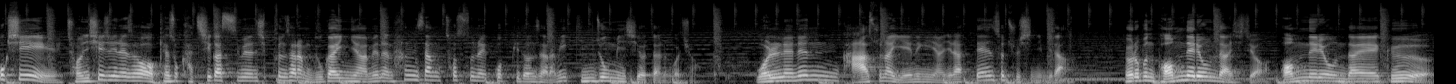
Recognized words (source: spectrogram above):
혹시 전 시즌에서 계속 같이 갔으면 싶은 사람 누가 있냐 하면은 항상 첫순에 꼽히던 사람이 김종민 씨였다는 거죠. 원래는 가수나 예능인이 아니라 댄서 출신입니다. 여러분 범 내려온다 아시죠? 범 내려온다의 그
